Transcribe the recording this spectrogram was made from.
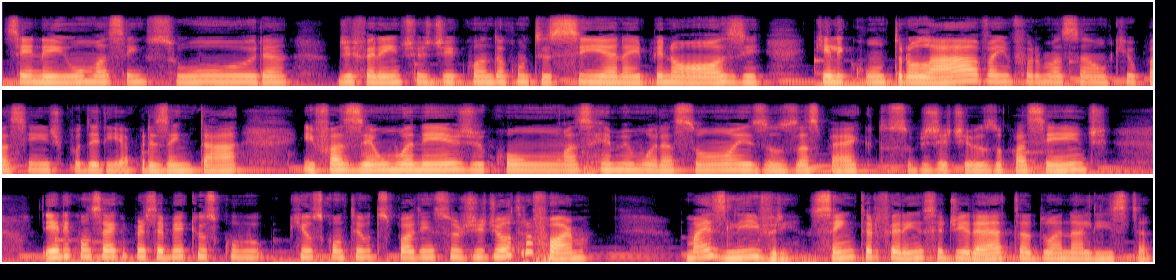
sem nenhuma censura, diferente de quando acontecia na hipnose, que ele controlava a informação que o paciente poderia apresentar e fazer um manejo com as rememorações, os aspectos subjetivos do paciente, ele consegue perceber que os, que os conteúdos podem surgir de outra forma, mais livre, sem interferência direta do analista.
